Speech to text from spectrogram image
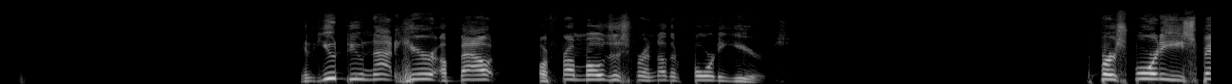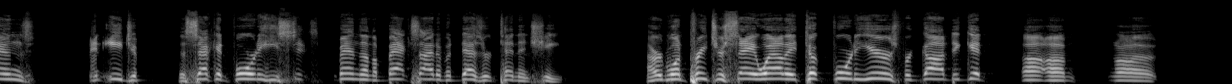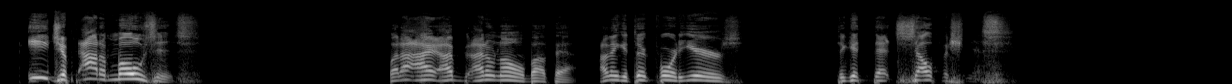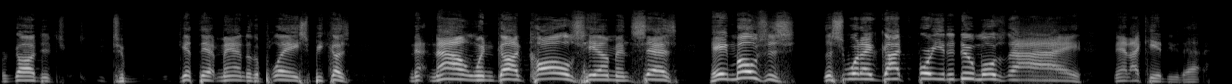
And you do not hear about or from Moses for another 40 years. The first 40 he spends in Egypt. The second 40 he spends on the backside of a desert tending sheep. I heard one preacher say, well, it took 40 years for God to get uh, um, uh, Egypt out of Moses. But I, I, I don't know about that. I think it took 40 years to get that selfishness for God to, to get that man to the place because now when God calls him and says, Hey, Moses, this is what I got for you to do, Moses, I, man, I can't do that.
